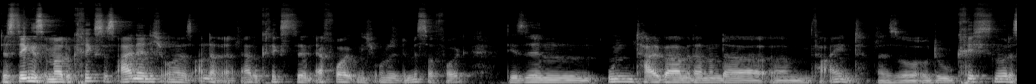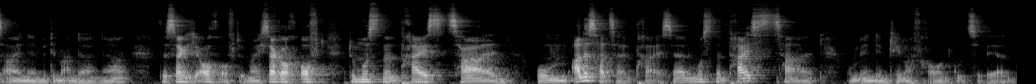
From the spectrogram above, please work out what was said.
das Ding ist immer, du kriegst das eine nicht ohne das andere. Ja, du kriegst den Erfolg nicht ohne den Misserfolg die sind unteilbar miteinander ähm, vereint. Also du kriegst nur das eine mit dem anderen. Ja? Das sage ich auch oft immer. Ich sage auch oft, du musst einen Preis zahlen, um alles hat seinen Preis. Ja? Du musst einen Preis zahlen, um in dem Thema Frauen gut zu werden.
